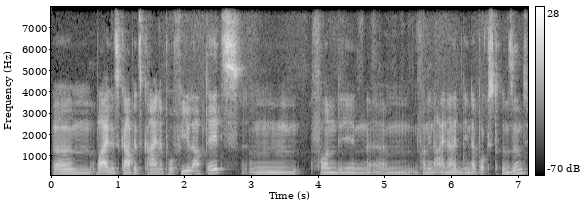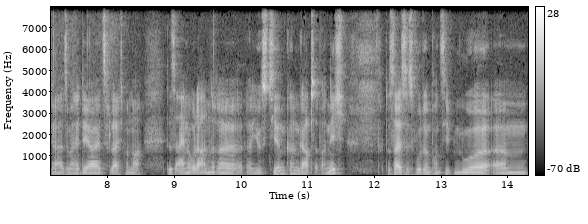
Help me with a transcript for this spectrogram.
Ähm, weil es gab jetzt keine Profil-Updates ähm, von, den, ähm, von den Einheiten, die in der Box drin sind. Ja, also man hätte ja jetzt vielleicht nochmal das eine oder andere äh, justieren können, gab es aber nicht. Das heißt, es wurde im Prinzip nur ähm,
